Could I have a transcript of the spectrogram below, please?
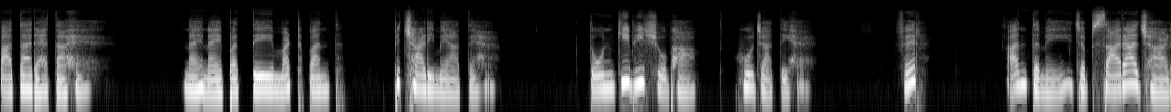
पाता रहता है। नए नए पत्ते, मठ पंथ पिछाड़ी में आते हैं। तो उनकी भी शोभा हो जाती है। फिर अंत में जब सारा झाड़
